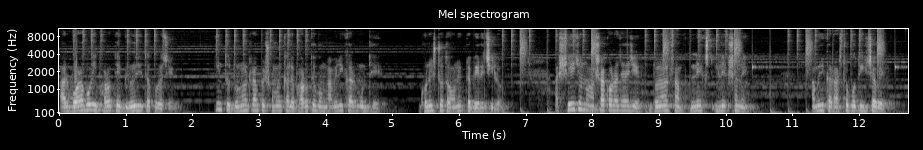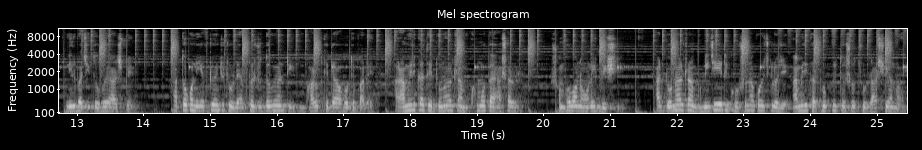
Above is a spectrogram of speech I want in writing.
আর বরাবরই ভারতের বিরোধিতা করেছে। কিন্তু ডোনাল্ড ট্রাম্পের সময়কালে ভারত এবং আমেরিকার মধ্যে ঘনিষ্ঠতা অনেকটা বেড়েছিল। আর সেই জন্য আশা করা যায় যে ডোনাল্ড ট্রাম্প নেক্সট ইলেকশনে আমেরিকার রাষ্ট্রপতি হিসাবে নির্বাচিত হয়ে আসবে। আর তখন এফ টোয়েন্টি টু র্যাপ্টর যুদ্ধবিমানটি ভারতকে দেওয়া হতে পারে। আর আমেরিকাতে ডোনাল্ড ট্রাম্প ক্ষমতায় আসার সম্ভাবনা অনেক বেশি। আর ডোনাল্ড ট্রাম্প নিজেই এটি ঘোষণা করেছিল যে আমেরিকার প্রকৃত শত্রু রাশিয়া নয়।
